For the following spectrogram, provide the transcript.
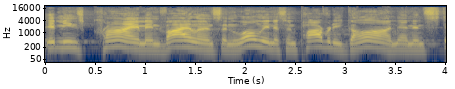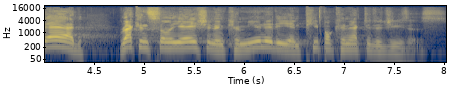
it means crime and violence and loneliness and poverty gone, and instead, reconciliation and community and people connected to Jesus.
